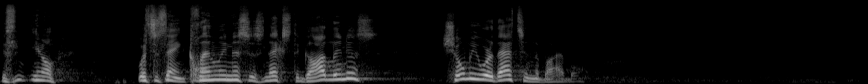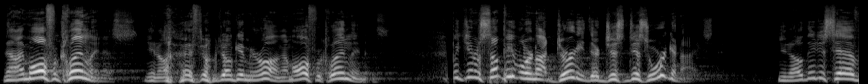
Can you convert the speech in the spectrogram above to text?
It's, you know, what's the saying? Cleanliness is next to godliness? Show me where that's in the Bible. Now, I'm all for cleanliness. You know, don't, don't get me wrong, I'm all for cleanliness. But, you know, some people are not dirty, they're just disorganized. You know, they just have,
